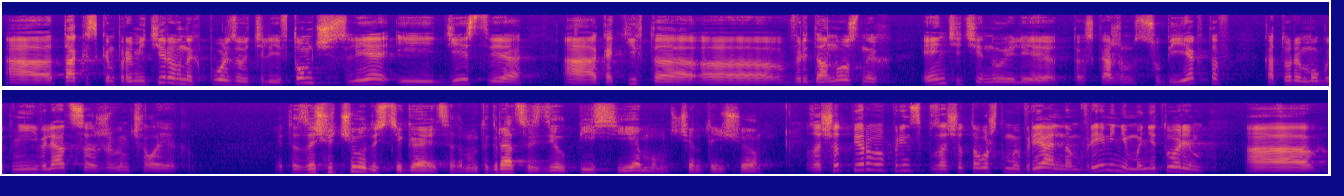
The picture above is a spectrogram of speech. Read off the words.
э, так и скомпрометированных пользователей, в том числе и действия э, каких-то э, вредоносных entity, ну или, так скажем, субъектов, которые могут не являться живым человеком. Это за счет чего достигается? Там, интеграция с DLP, CM, с чем-то еще? За счет первого принципа, за счет того, что мы в реальном времени мониторим а,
